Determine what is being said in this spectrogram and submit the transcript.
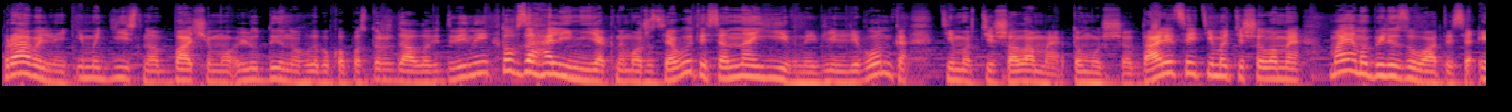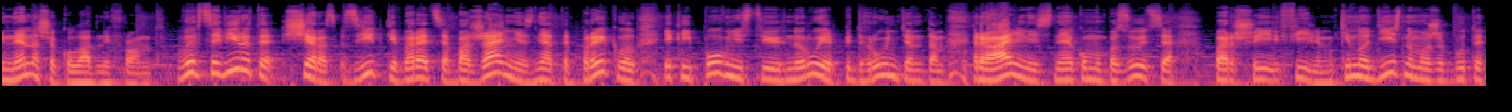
правильний, і ми дійсно бачимо людину глибоко постраждалу від війни, то взагалі ніяк не може з'явитися наївний Віллі Вонка Тімоті Шаламе, тому що далі цей Тімоті Шаламе має мобілізуватися і не на шоколадний фронт. Ви в це вірите? Ще раз, звідки береться бажання зняти приквел, який повністю ігнорує підґрунтям там реальність, на якому базується перший фільм. Кіно дійсно може бути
